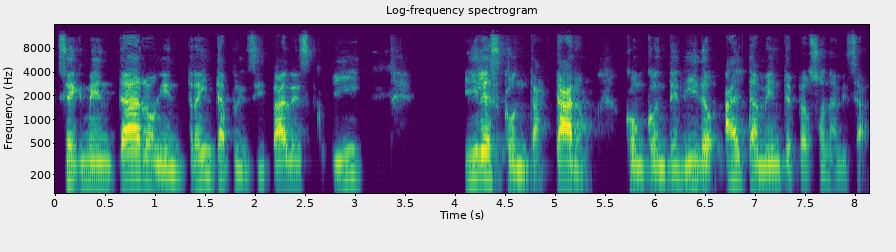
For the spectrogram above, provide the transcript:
segmentaron en 30 principales y, y les contactaron con contenido altamente personalizado.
